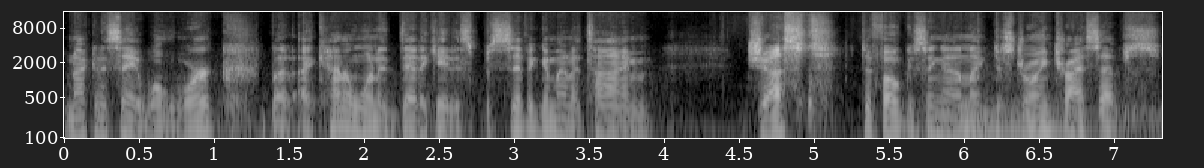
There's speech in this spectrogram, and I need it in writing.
I'm not going to say it won't work, but I kind of want to dedicate a specific amount of time just to focusing on like destroying triceps,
